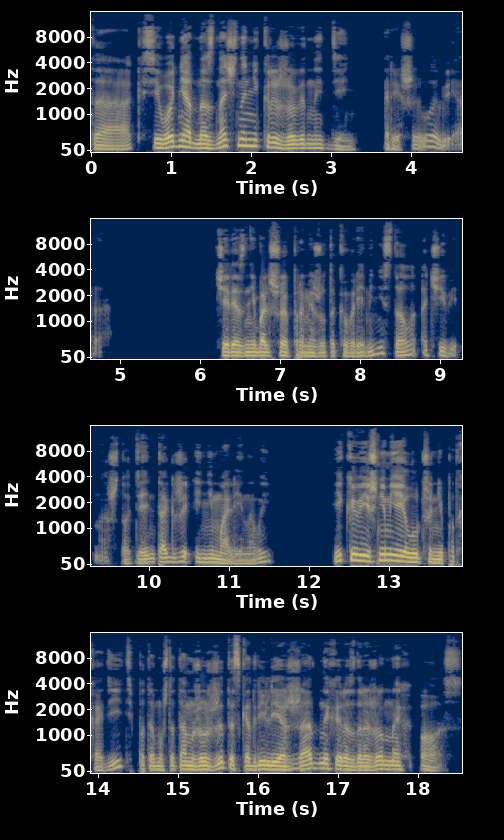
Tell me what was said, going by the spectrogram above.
«Так, сегодня однозначно не крыжовенный день», — решила Вера. Через небольшой промежуток времени стало очевидно, что день также и не малиновый, и к вишням ей лучше не подходить, потому что там жужжит эскадрилья жадных и раздраженных ос.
